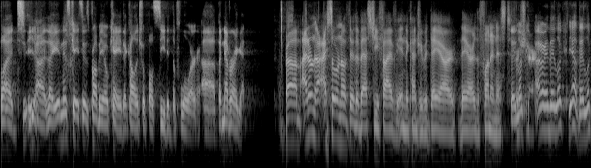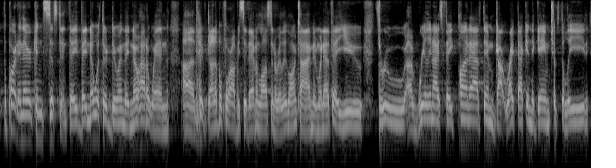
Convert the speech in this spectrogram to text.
But yeah, like in this case, it was probably okay that college football ceded the floor, uh, but never again. Um, I don't know. I still don't know if they're the best G5 in the country, but they are. They are the funnest. They look. Sure. I mean, they look. Yeah, they look the part, and they're consistent. They they know what they're doing. They know how to win. Uh, they've done it before. Obviously, they haven't lost in a really long time. And when FAU threw a really nice fake punt at them, got right back in the game, took the lead.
